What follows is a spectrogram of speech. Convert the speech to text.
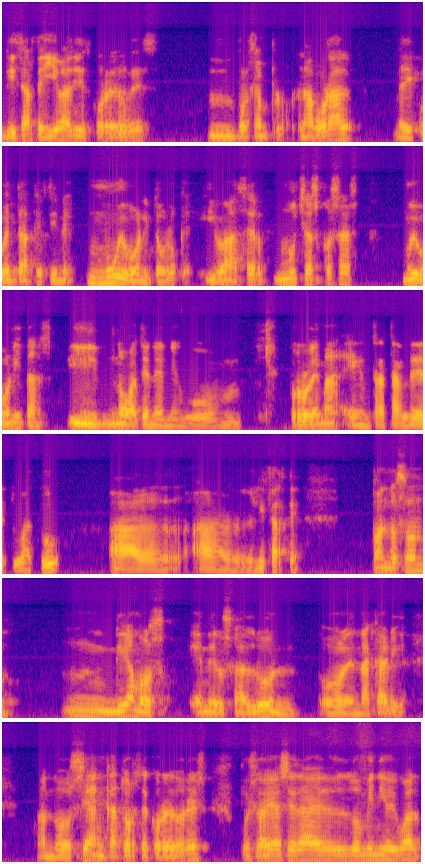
Dizarte lleva 10 corredores, mm, por ejemplo, laboral, me di cuenta que tiene muy bonito bloque y va a hacer muchas cosas muy bonitas y no va a tener ningún problema en tratarle de tú a tú al, al Lizarte. Cuando son Mm, digamos, en Euskaldun o en Dakari, cuando sean 14 corredores, pues todavía será el dominio igual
